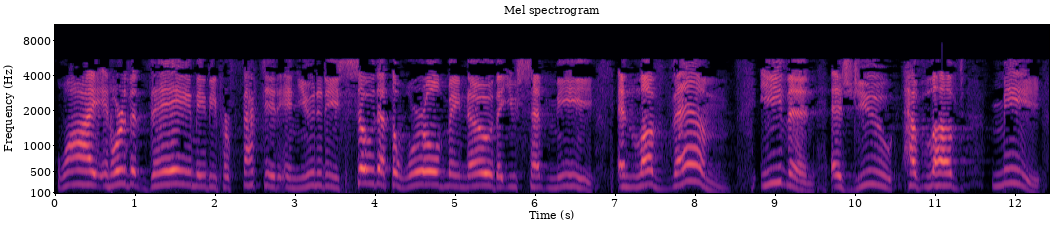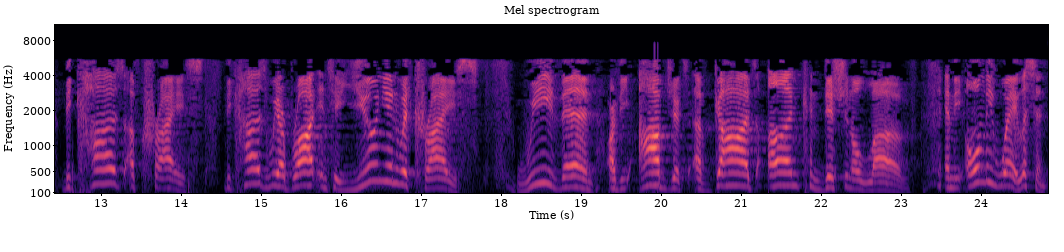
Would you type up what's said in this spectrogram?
Why? In order that they may be perfected in unity, so that the world may know that you sent me and love them, even as you have loved me. Because of Christ, because we are brought into union with Christ, we then are the objects of God's unconditional love. And the only way, listen,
